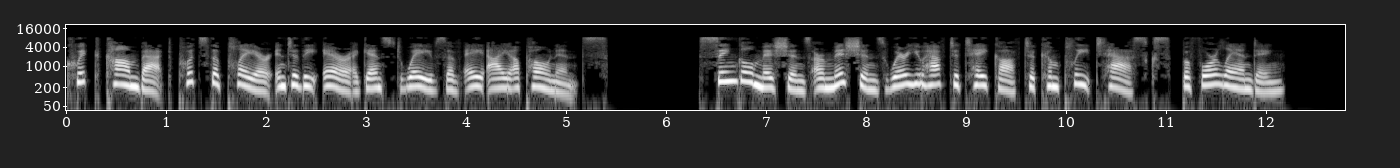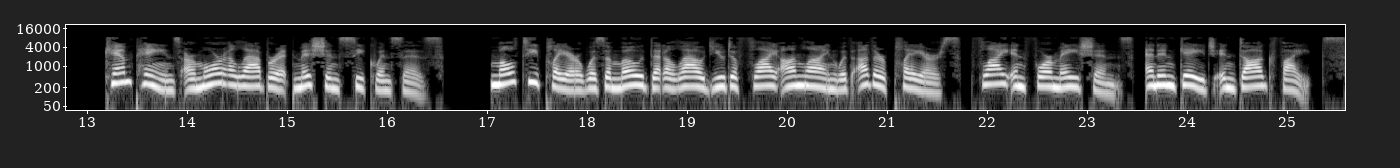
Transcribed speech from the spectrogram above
Quick Combat puts the player into the air against waves of AI opponents. Single missions are missions where you have to take off to complete tasks, before landing. Campaigns are more elaborate mission sequences. Multiplayer was a mode that allowed you to fly online with other players, fly in formations, and engage in dogfights.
